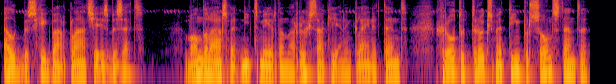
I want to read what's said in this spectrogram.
Elk beschikbaar plaatsje is bezet. Wandelaars met niets meer dan een rugzakje en een kleine tent, grote trucks met 10 persoonstenten,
